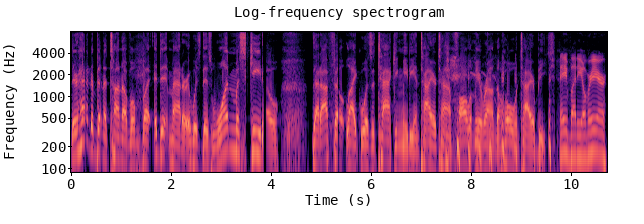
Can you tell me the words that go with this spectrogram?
there had to have been a ton of them, but it didn't matter. It was this one mosquito that I felt like was attacking me the entire time, followed me around the whole entire beach Hey, buddy, over here.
